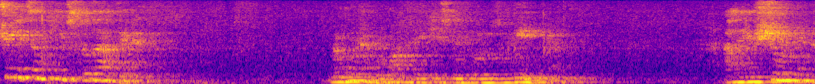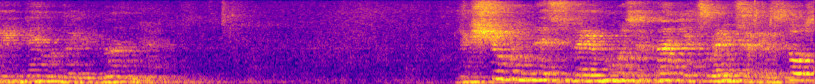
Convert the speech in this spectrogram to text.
Що я цим хотів сказати? Ми можемо мати якісь непорозуміння. Але якщо ми не прийдемо до єднання, якщо ми не смиримося смирився Христос,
